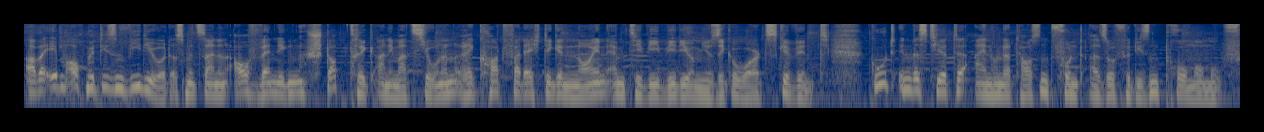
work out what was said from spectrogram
Aber eben auch mit diesem Video, das mit seinen aufwendigen Stopptrick-Animationen rekordverdächtige neun MTV Video Music Awards gewinnt. Gut investierte 100.000 Pfund also für diesen Promo-Move.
